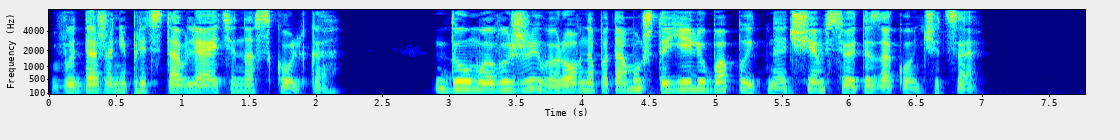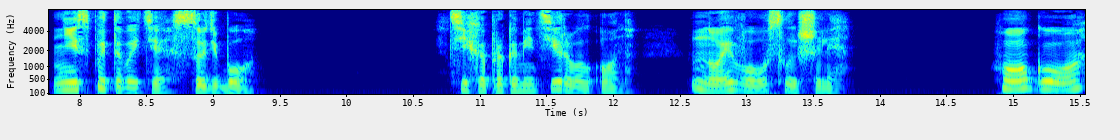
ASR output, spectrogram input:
«Вы даже не представляете, насколько. Думаю, вы живы ровно потому, что ей любопытно, чем все это закончится. Не испытывайте судьбу». Тихо прокомментировал он, но его услышали. «Ого!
